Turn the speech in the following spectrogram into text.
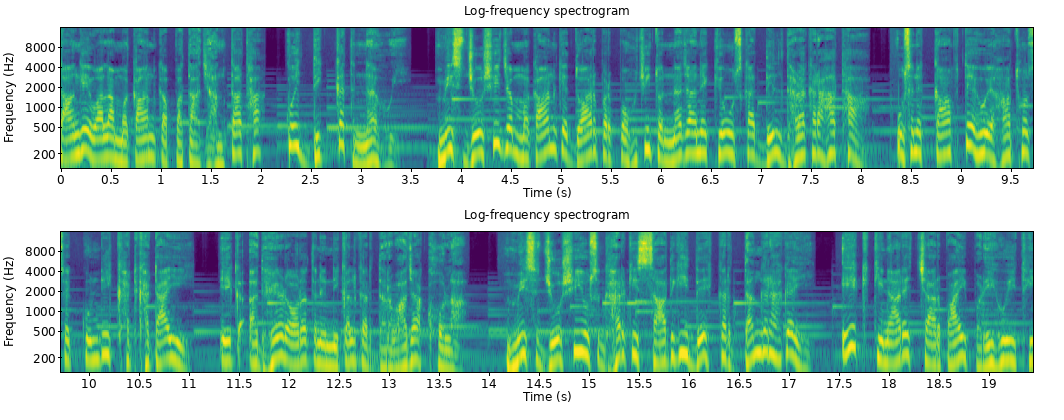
तांगे वाला मकान का पता जानता था, कोई दिक्कत न हुई। मिस जोशी जब मकान के द्वार पर पहुँची तो न जाने क्यों उसका दिल धड़क रहा था। उसने कांपते हुए हाथों से कुंडी खटखटाई। एक अधेड़ औरत ने निकलकर दरवाज़ा खोला। मिस जोशी उस घर की सादगी देखकर दंग रह गई। एक किनारे चारपाई पड़ी हुई थी।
